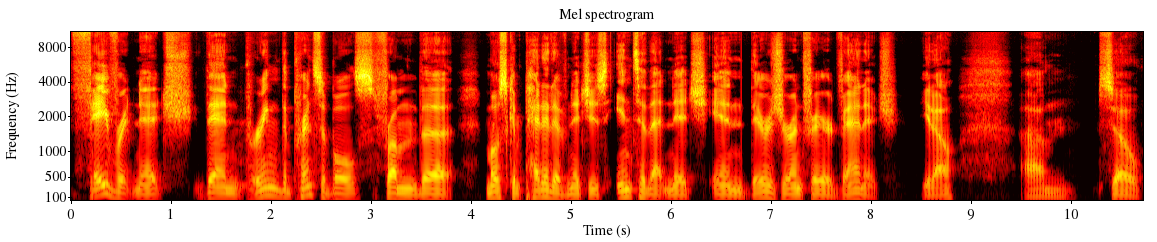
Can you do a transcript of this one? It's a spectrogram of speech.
favorite niche, then bring the principles from the most competitive niches into that niche, and there's your unfair advantage. You know, um, so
